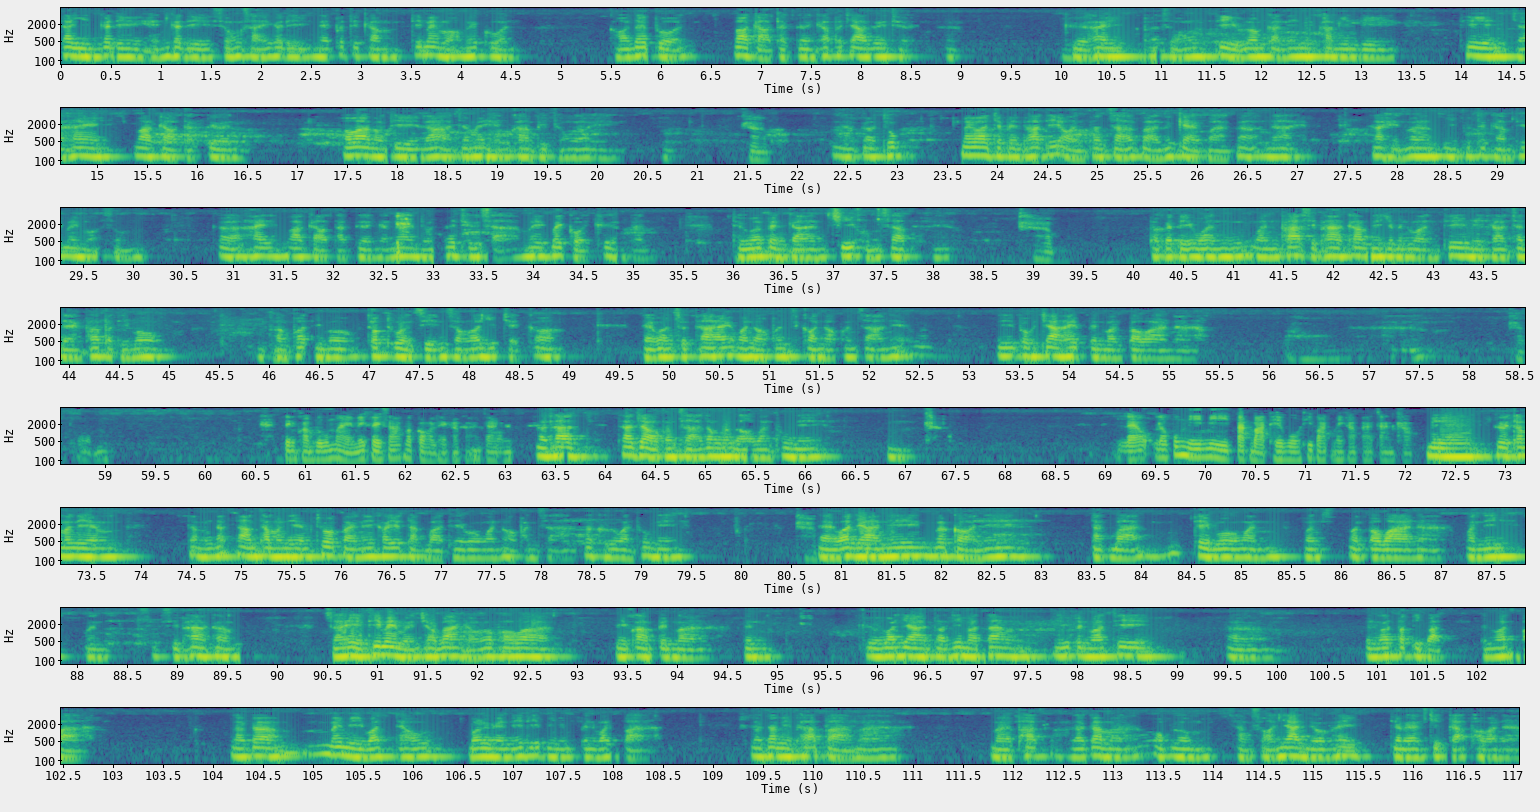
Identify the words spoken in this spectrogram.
ได้ยินก็ดี เห็นก็ดี สงสัยก็ดี ในพฤติกรรมที่ไม่เหมาะไม่ควร ขอได้โปรดว่ากล่าวตักเตือนข้าพเจ้าด้วยเถิด คือให้พระสงฆ์ที่อยู่ร่วมกันนี้มีความยินดี ที่จะให้ว่ากล่าวตักเตือน เพราะว่าบางทีเราอาจจะไม่เห็นความผิดของเราเอง ครับแล้วก็ทุกไม่ว่าจะเป็นพระที่อ่อนพรรษากว่าหรือแก่กว่าก็ได้ ถ้าเห็นว่ามีพฤติกรรมที่ไม่เหมาะสม ก็ให้ว่ากล่าวตักเตือนกันได้โดยไม่ถือสาไม่ไม่โกรธเคืองกัน ถือว่าเป็นการชี้ขุมทรัพย์ครับ ปกติวันวันพระสิบห้าค่ำนี้จะเป็นวันที่มีการแสดงพระปฏิโมกข์ฟังพระปฏิโมกข์ทบทวนศีลสองร้อยิบเจ็ดก็แต่วันสุดท้ายวันออกพรรษก่อนออกพรรษาเนี่ย นี่พระพุทธเจ้าให้เป็นวันปวารณาครับผมเป็นความรู้ใหม่ไม่เคยทราบมาก่อนเลยครับ อาจารย์แล้วถ้าถ้าจะออกพรรษาต้องรอวันพรุ่งนี้ อืม แล้วแล้วพรุ่งนี้มีตักบาตรเทโวที่วัดไหมครับอาจารย์ครับ มีคือธรรมเนียมตามตามธรรมเนียมทั่วไปนี่เขาจะตักบาตรเทโววันออกพรรษาก็คือวันพรุ่งนี้แต่วัดยานี้เมื่อก่อนนี้ตักบาตรเทโววันวันวันประวานะวันนี้วันสิบห้าคำสาเหตุที่ไม่เหมือนชาวบ้านเขาก็เพราะว่ามีความเป็นมาเป็นคือวัดยาตอนที่มาตั้งนี้เป็นวัดที่ เป็นวัดปฏิบัติ เป็นวัดป่า แล้วก็ไม่มีวัดแถวบริเวณนี้ที่มีเป็นวัดป่า แล้วก็มีพระป่ามามาพักแล้วก็มาอบรมสั่งสอนญาติโยมให้เจริญจิตตภาวนา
